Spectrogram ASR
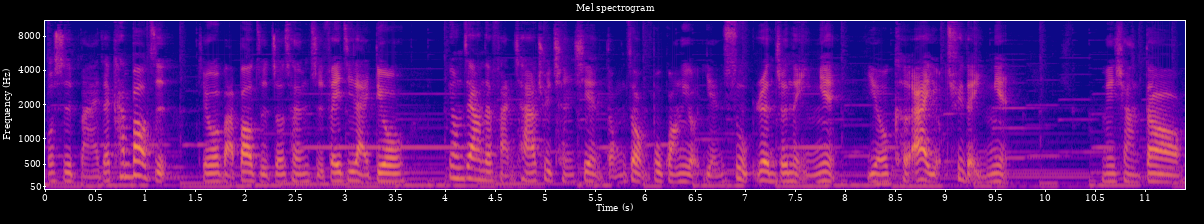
或是本来在看报纸，结果把报纸折成纸飞机来丢，用这样的反差去呈现董总不光有严肃认真的一面，也有可爱有趣的一面。没想到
